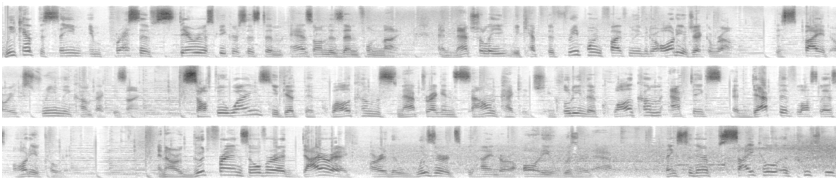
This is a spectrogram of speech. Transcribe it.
We kept the same impressive stereo speaker system as on the Zenfone 9, and naturally, we kept the 3.5mm audio jack around, despite our extremely compact design. Software-wise, you get the Qualcomm Snapdragon sound package, including the Qualcomm aptX Adaptive Lossless Audio Codec. And our good friends over at Dirac are the wizards behind our Audio Wizard app. Thanks to their psychoacoustic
